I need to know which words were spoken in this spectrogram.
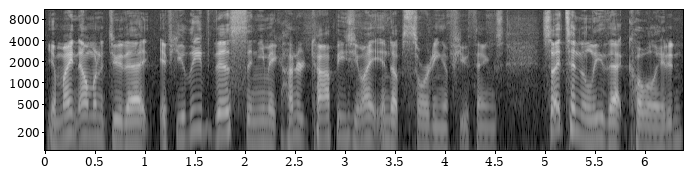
You might not want to do that. If you leave this and you make 100 copies, you might end up sorting a few things. So I tend to leave that collated.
